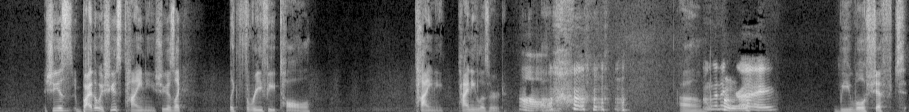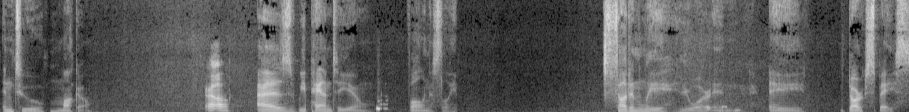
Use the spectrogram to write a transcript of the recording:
she is. By the way, she is tiny. She is like, like three feet tall. Tiny, tiny lizard. Oh, Um, I'm gonna cry. We will shift into Mako Uh oh. as we pan to you, falling asleep. Suddenly, you are in a dark space,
